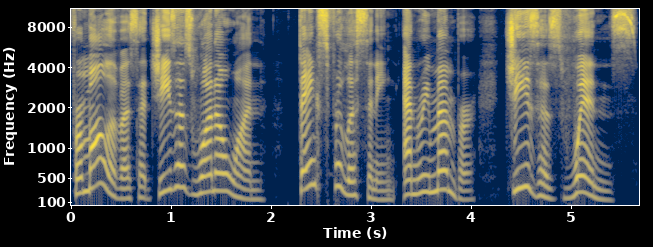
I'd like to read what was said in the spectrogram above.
From all of us at Jesus 101, thanks for listening, and remember, Jesus wins.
